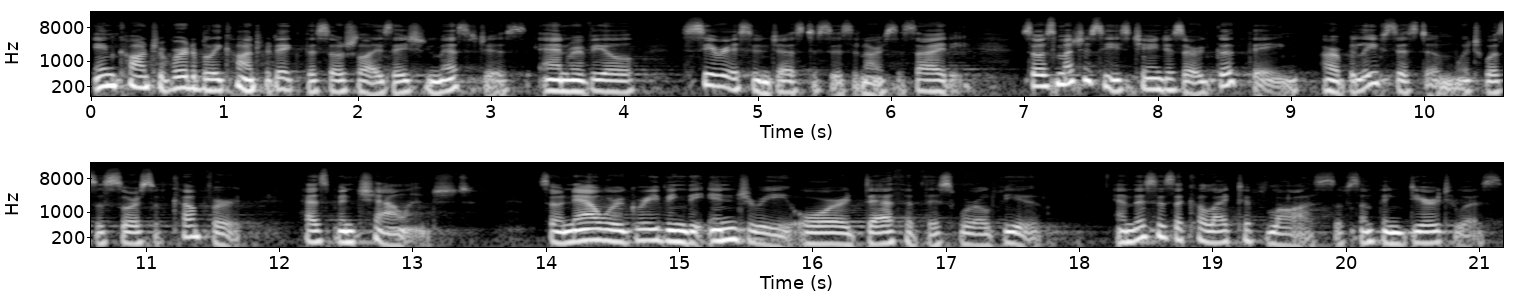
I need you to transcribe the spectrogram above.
incontrovertibly contradict the socialization messages and reveal serious injustices in our society. So, as much as these changes are a good thing, our belief system, which was a source of comfort, has been challenged. So now we're grieving the injury or death of this worldview. And this is a collective loss of something dear to us,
